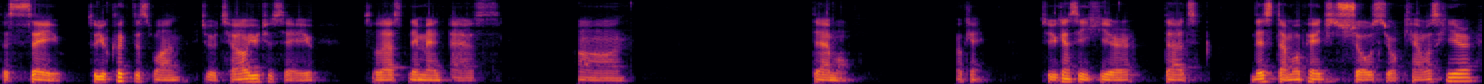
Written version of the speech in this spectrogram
the save. So you click this one to tell you to save. So let's name it as uh, demo Okay, so you can see here that this demo page shows your canvas here.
